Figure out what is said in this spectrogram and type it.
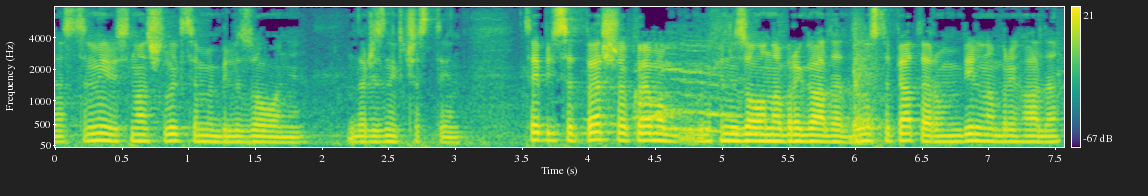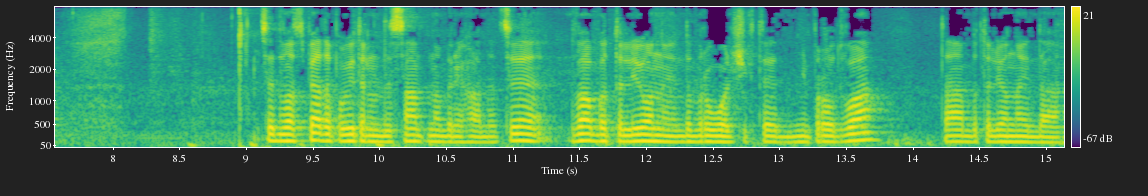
е, остальні 18 чоловік це мобілізовані до різних частин. Це 51 окрема механізована бригада, 95-та аеромобільна бригада, це 25-та повітряна десантна бригада, це два батальйони добровольчих, це Дніпро-2 та батальйон Айдар,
